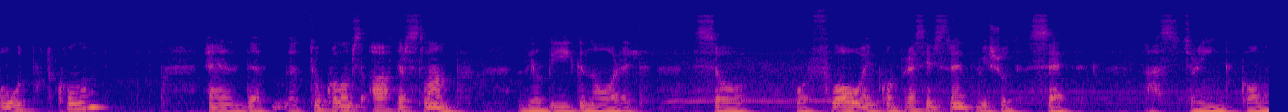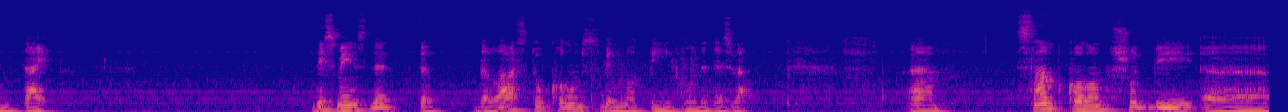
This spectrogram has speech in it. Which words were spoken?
output column and the, the two columns after slump will be ignored. So for flow and compressive strength we should set a string column type. This means that the, the last two columns will not be included as well. Um, slump column should be uh,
